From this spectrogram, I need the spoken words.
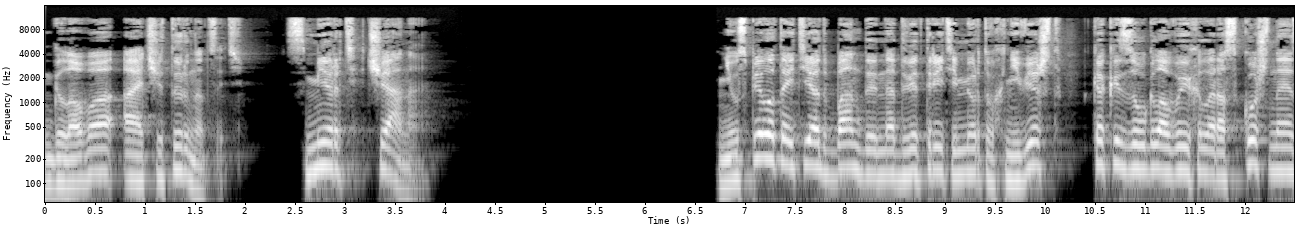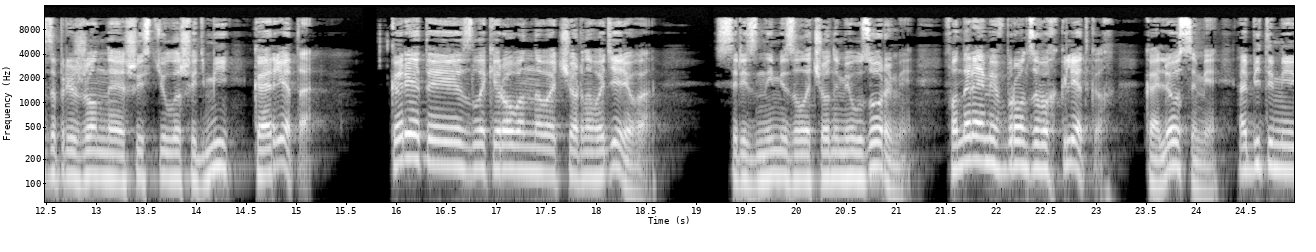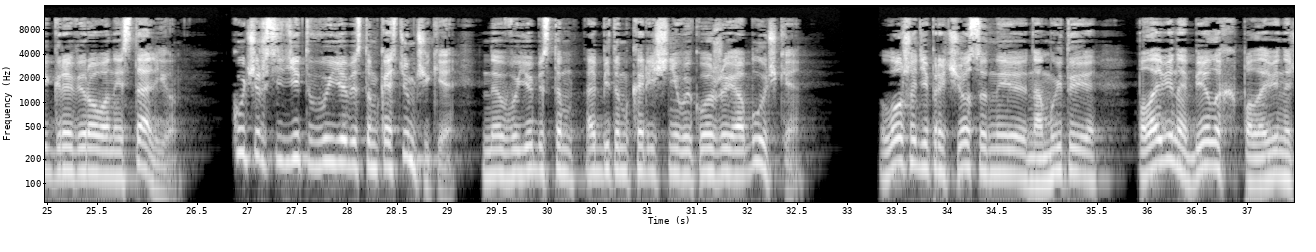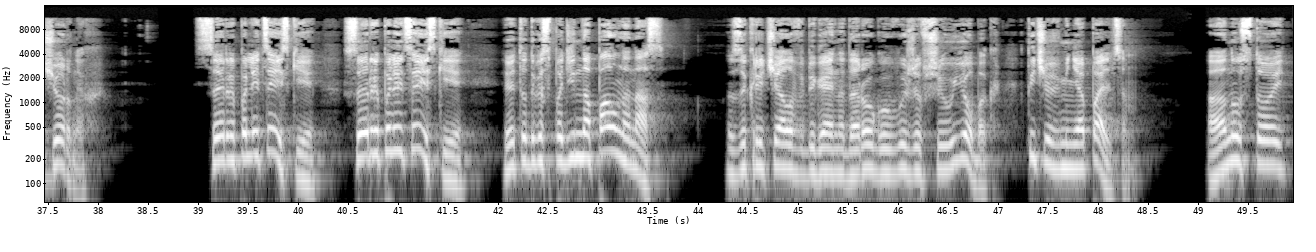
Глава А14. Смерть Чана. Не успел отойти от банды на две трети мертвых невежд, как из-за угла выехала роскошная, запряженная шестью лошадьми, карета. Карета из лакированного черного дерева, с резными золочеными узорами, фонарями в бронзовых клетках, колесами, обитыми гравированной сталью – Кучер сидит в выебистом костюмчике, на выебистом, обитом коричневой кожей облучке. Лошади причесанные, намытые, половина белых, половина черных. «Сэры полицейские! Сэры полицейские! Этот господин напал на нас!» Закричал, выбегая на дорогу, выживший уебок, тыча в меня пальцем. «А ну стой!»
